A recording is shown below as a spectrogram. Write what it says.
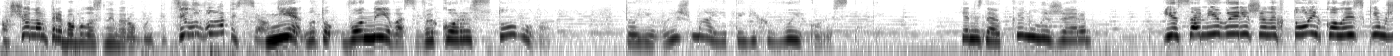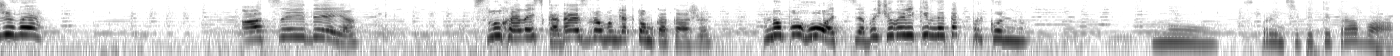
А що нам треба було з ними робити? Цілуватися? Ні, ну то вони вас використовували, то і ви ж маєте їх використати. Я не знаю, кинули жереб і самі вирішили, хто і коли з ким живе. А це ідея. Слухай, Леська, дай зробимо, як Томка каже. Ну погодься, без чоловіків не так прикольно. Ну, в принципі, ти права.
